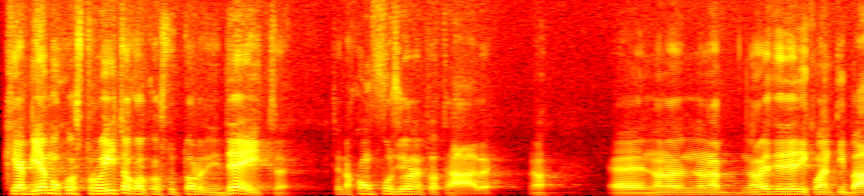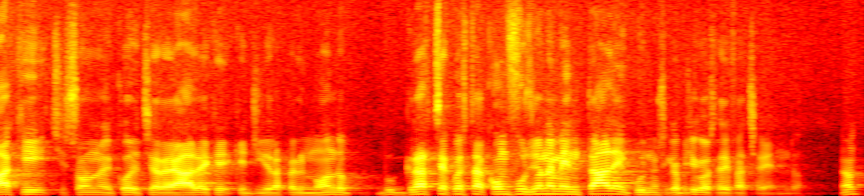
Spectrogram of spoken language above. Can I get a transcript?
che abbiamo costruito col costruttore di date, c'è una confusione totale, no? eh, non, non, non, avete idea di quanti bachi ci sono nel codice reale che, che, gira per il mondo, grazie a questa confusione mentale in cui non si capisce cosa stai facendo. No?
